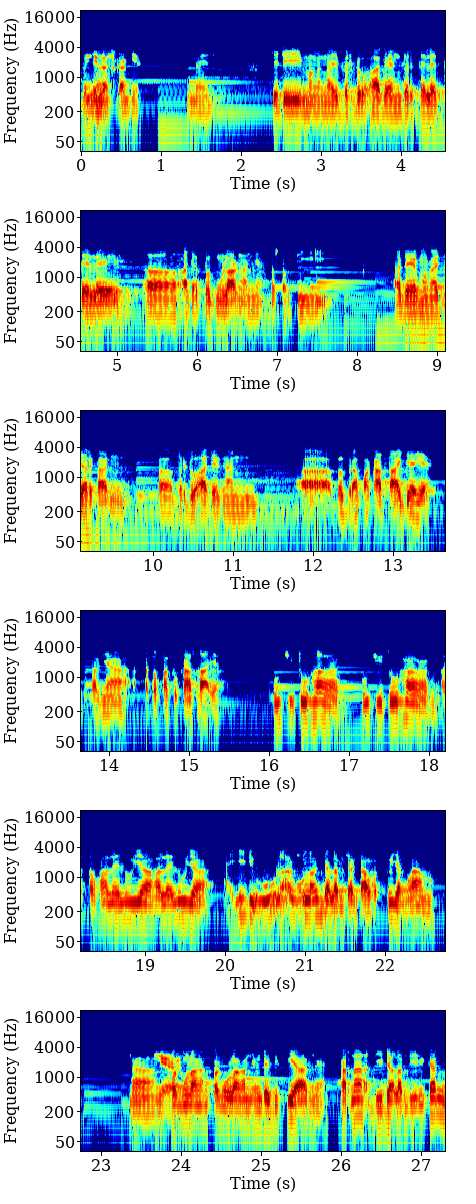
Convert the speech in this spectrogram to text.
menjelaskannya? Yeah. Amin. Jadi mengenai berdoa dan bertele-tele uh, ada pengulangan ya seperti ada yang mengajarkan uh, berdoa dengan uh, beberapa kata aja ya misalnya atau satu kata ya puji Tuhan, puji Tuhan atau haleluya, haleluya. Nah, ini diulang-ulang dalam jangka waktu yang lama. Nah, yeah. pengulangan-pengulangan yang demikian ya, karena di dalam diri kan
